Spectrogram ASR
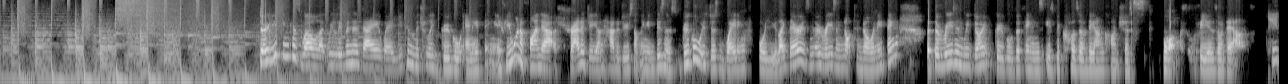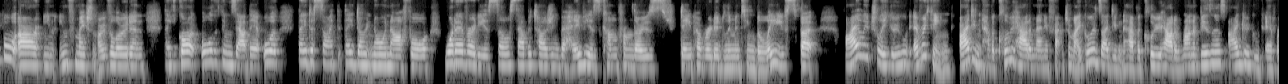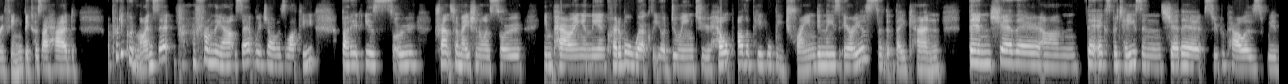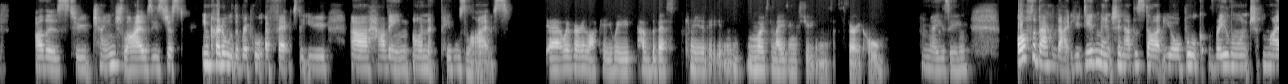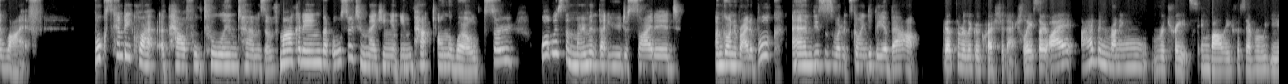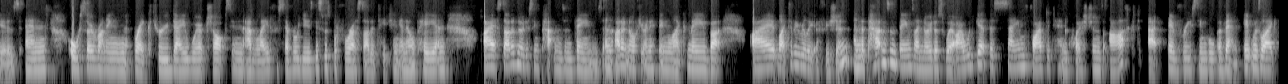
Don't you think as well, like we live in a day where you can literally Google anything. If you want to find out a strategy on how to do something in business, Google is just waiting for you. Like there is no reason not to know anything. But the reason we don't Google the things is because of the unconscious blocks or fears or doubts people are in information overload and they've got all the things out there or they decide that they don't know enough or whatever it is self-sabotaging behaviors come from those deeper rooted limiting beliefs but I literally Googled everything. I didn't have a clue how to manufacture my goods. I didn't have a clue how to run a business. I Googled everything because I had a pretty good mindset from the outset, which I was lucky. But it is so transformational and so empowering, and the incredible work that you're doing to help other people be trained in these areas so that they can then share their um, their expertise and share their superpowers with others to change lives is just incredible the ripple effect that you are having on people's lives. Yeah, we're very lucky. We have the best community and most amazing students. It's very cool. Amazing. Off the back of that, you did mention at the start your book, Relaunch My Life. Books can be quite a powerful tool in terms of marketing, but also to making an impact on the world. So, what was the moment that you decided, I'm going to write a book and this is what it's going to be about? That's a really good question, actually. So I, I had been running retreats in Bali for several years and also running breakthrough day workshops in Adelaide for several years. This was before I started teaching NLP. And I started noticing patterns and themes. And I don't know if you're anything like me, but I like to be really efficient. And the patterns and themes I noticed where I would get the same five to 10 questions asked at every single event. It was like,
